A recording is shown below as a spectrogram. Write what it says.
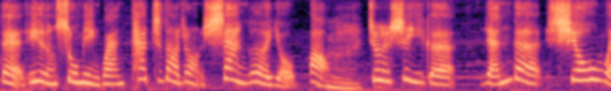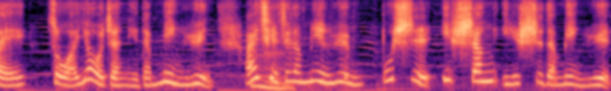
对，一种宿命观。他知道这种善恶有报，嗯，就是一个人的修为左右着你的命运，而且这个命运不是一生一世的命运。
